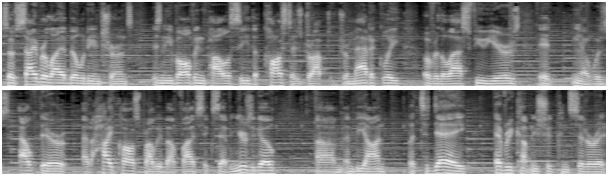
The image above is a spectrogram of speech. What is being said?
So, cyber liability insurance is an evolving policy. The cost has dropped dramatically over the last few years. It, you know, was out there at a high cost probably about five, six, seven years ago um, and beyond. But today, every company should consider it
